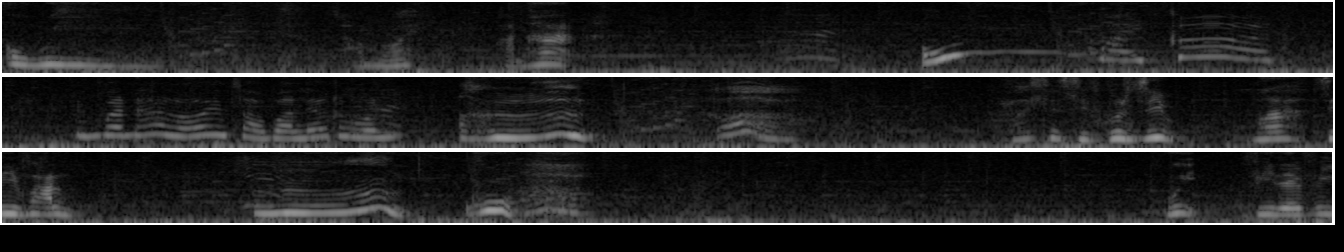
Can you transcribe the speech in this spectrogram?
โอ้ยสามร้อยพันห้าโอ้ my god หนึ่งพันห้าร้อยสามพันแล้วทุกคนอือร้อยเจ็ดสิบคูณสิบมาสี่พันอือโอ้อุ้ยฟรีเลยฟรี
